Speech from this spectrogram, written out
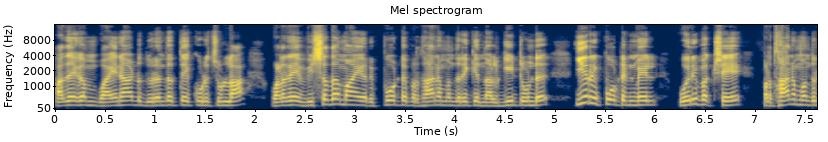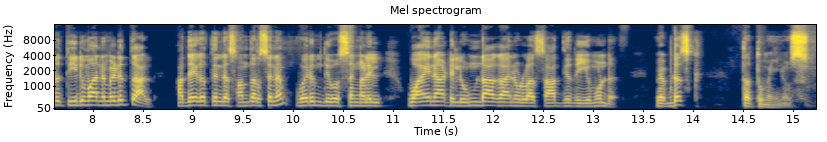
അദ്ദേഹം വയനാട് ദുരന്തത്തെക്കുറിച്ചുള്ള വളരെ വിശദമായ റിപ്പോർട്ട് പ്രധാനമന്ത്രിക്ക് നൽകിയിട്ടുണ്ട്. ഈ റിപ്പോർട്ടിന്മേൽ ഒരുപക്ഷെ പ്രധാനമന്ത്രി തീരുമാനമെടുത്താൽ അദ്ദേഹത്തിന്റെ സന്ദർശനം വരും ദിവസങ്ങളിൽ വയനാട്ടിൽ ഉണ്ടാകാനുള്ള സാധ്യതയുമുണ്ട്. വെബ് ഡെസ്ക് തത്തുമൈ news.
